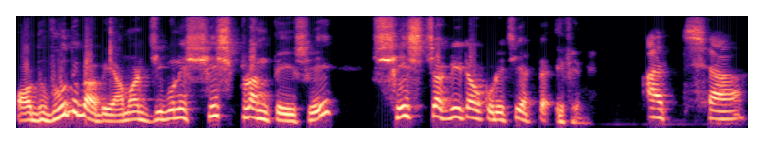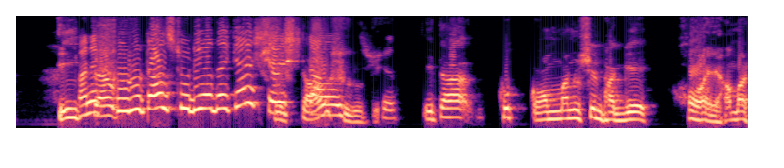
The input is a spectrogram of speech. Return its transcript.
অদ্ভুতভাবে আমার জীবনের শেষ প্রান্তে এসে শেষ চাকরিটাও করেছি একটা এফএম এ। আচ্ছা। মানে শুরুটাও স্টুডিও থেকে শেষটাও শুরুতে। এটা খুব কম মানুষের ভাগ্যে হয় আমার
